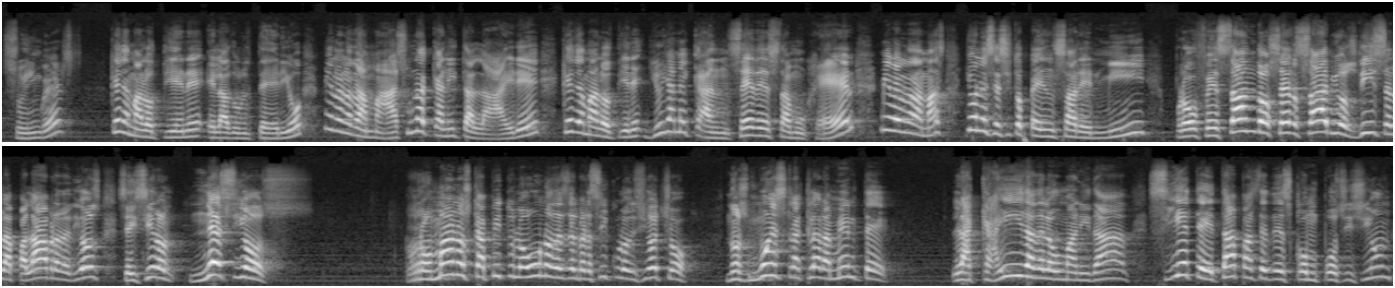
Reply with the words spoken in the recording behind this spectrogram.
swingers? ¿Qué de malo tiene el adulterio? Mira nada más, una canita al aire. ¿Qué de malo tiene? Yo ya me cansé de esta mujer. Mira nada más, yo necesito pensar en mí profesando ser sabios, dice la palabra de Dios, se hicieron necios. Romanos capítulo 1 desde el versículo 18 nos muestra claramente la caída de la humanidad, siete etapas de descomposición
